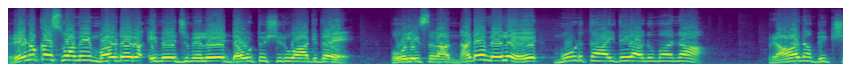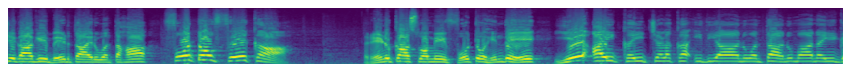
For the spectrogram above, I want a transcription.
ರೇಣುಕಾ ಸ್ವಾಮಿ ಮರ್ಡರ್ ಇಮೇಜ್ ಮೇಲೆ ಡೌಟ್ ಶುರುವಾಗಿದೆ. ಪೊಲೀಸರ ನಡೆ ಮೇಲೆ ಮೂಡ್ತಾ ಇದೆ ಅನುಮಾನ. ಪ್ರಾಣ ಭಿಕ್ಷೆಗಾಗಿ ಬೇಡ್ತಾ ಇರುವಂತಹ ಫೋಟೋ ಫೇಕಾ. ರೇಣುಕಾಸ್ವಾಮಿ ಫೋಟೋ ಹಿಂದೆ ಎಐ ಕೈ ಚಳಕ ಇದೆಯಾ ಅನ್ನುವಂತ ಅನುಮಾನ ಈಗ.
